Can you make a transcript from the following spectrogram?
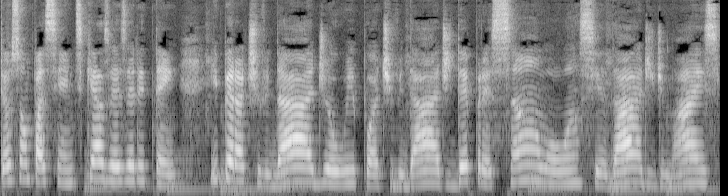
Então, são pacientes que às vezes ele tem hiperatividade ou hipoatividade, depressão ou ansiedade demais,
